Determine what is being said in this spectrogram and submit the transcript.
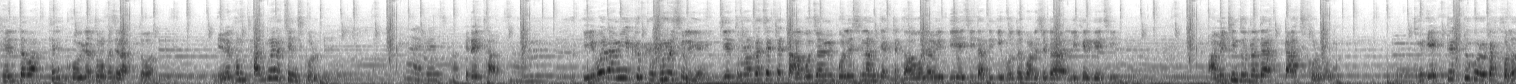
ঠেলতে পারতে ঘড়িটা তোমার কাছে রাখতে পারতে। এরকম থাকবে না চেঞ্জ করবে। হ্যাঁ এটাই থাক। হ্যাঁ। এবার আমি একটু প্রথমে চলে যাই। যে তোমার কাছে একটা কাগজ আমি বলেছিলাম যে একটা কাগজ আমি দিয়েছি তাতে কি হতে পারে সেটা লিখে গেছি আমি কিন্তু ওটাতে টাচ করব না। তুমি একটু একটু করে ওটা খোলো।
